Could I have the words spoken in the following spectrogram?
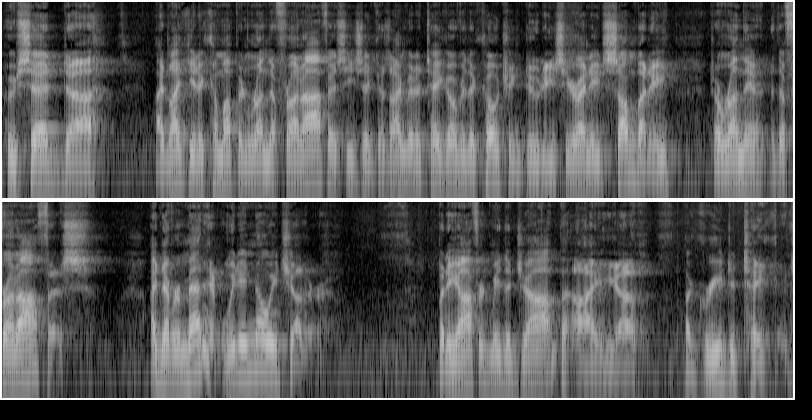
who said, uh, I'd like you to come up and run the front office. He said, because I'm going to take over the coaching duties here. I need somebody to run the, the front office. I'd never met him. We didn't know each other. But he offered me the job. I uh, agreed to take it.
